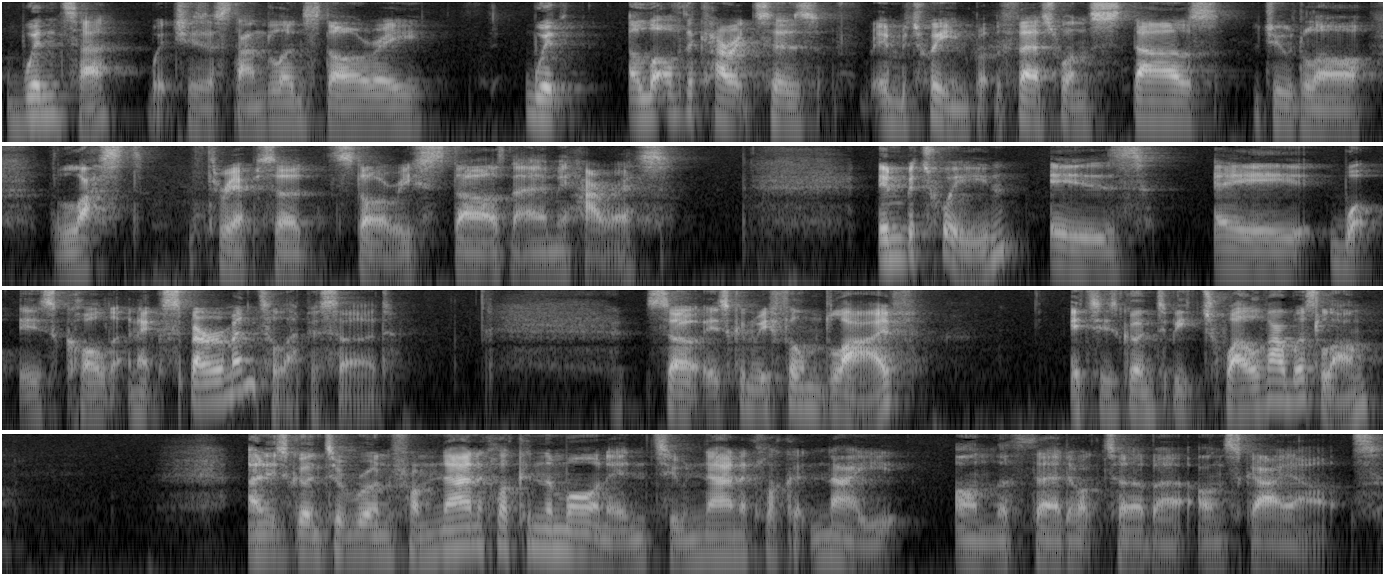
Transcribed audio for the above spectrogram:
Winter, which is a standalone story with a lot of the characters in between. But the first one stars Jude Law. The last three episode story stars Naomie Harris. In between is a what is called an experimental episode. So it's going to be filmed live. It is going to be 12 hours long. And it's going to run from 9 o'clock in the morning to 9 o'clock at night on the 3rd of October on Sky Arts.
